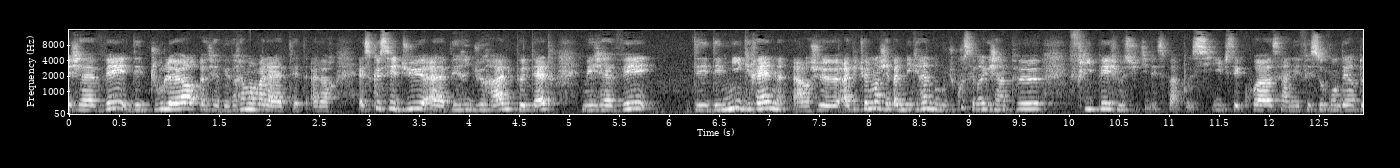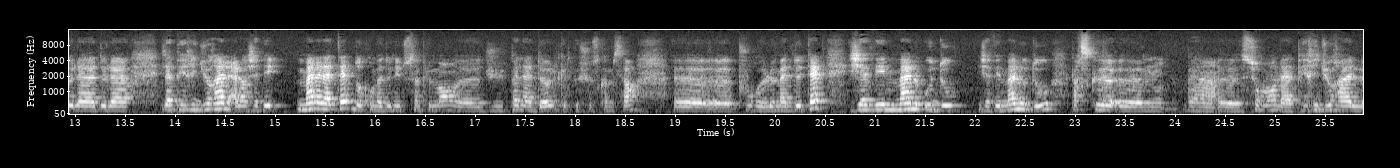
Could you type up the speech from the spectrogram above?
j'avais des douleurs, j'avais vraiment mal à la tête. Alors est-ce que c'est dû à la péridurale? Peut-être, mais j'avais des, migraines. Alors je, habituellement j'ai pas de migraine donc du coup c'est vrai que j'ai un peu flippé. Je me suis dit mais c'est pas possible, c'est quoi? C'est un effet secondaire de la, de la, la péridurale. Alors j'avais mal à la tête donc on m'a donné tout simplement euh, du Panadol, quelque chose comme ça euh, pour le mal de tête. J'avais mal au dos. J'avais mal au dos parce que euh, ben, sûrement la péridurale,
